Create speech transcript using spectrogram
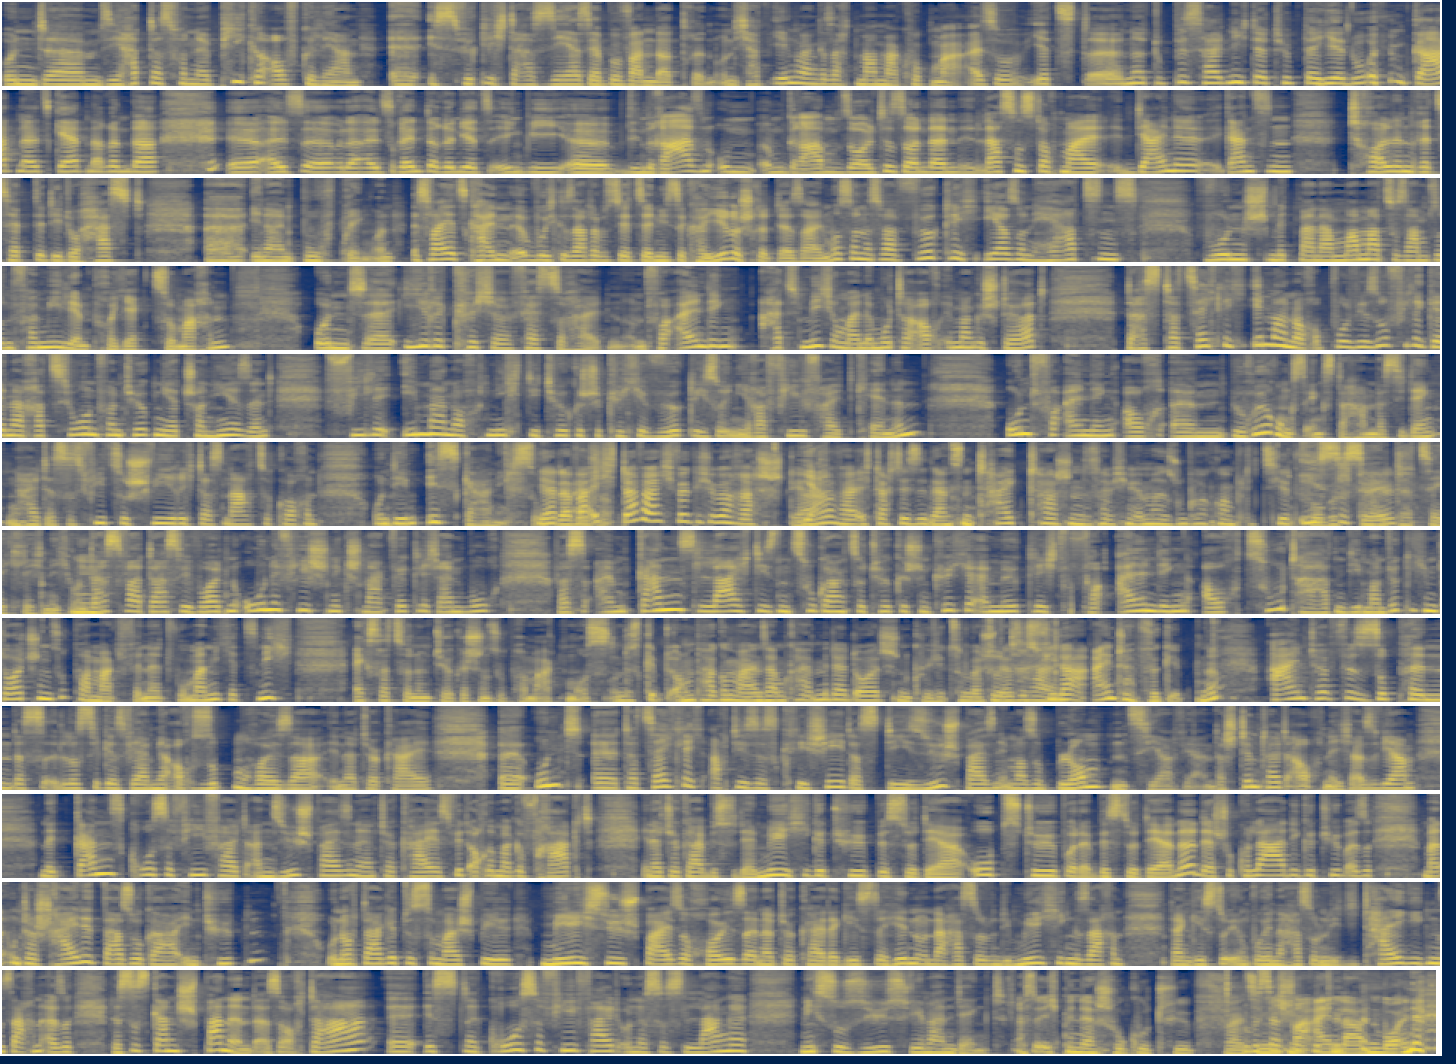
und ähm, sie hat das von der Pike aufgelernt, äh, ist wirklich da sehr, sehr bewandert drin und ich habe irgendwann gesagt, Mama, guck mal, mal, also jetzt, äh, ne, du bist halt nicht der Typ, der hier nur im Garten als Gärtnerin da äh, als äh, oder als Rentnerin jetzt irgendwie äh, den Rasen um, umgraben sollte, sondern lass uns doch mal deine ganzen tollen Rezepte, die du hast, äh, in ein Buch bringen. Und es war jetzt kein, wo ich gesagt habe, es ist jetzt der nächste Karriereschritt, der sein muss, sondern es war wirklich eher so ein Herzenswunsch mit meiner Mama zusammen so ein Familienprojekt zu machen. Und äh, ihre Küche festzuhalten. Und vor allen Dingen hat mich und meine Mutter auch immer gestört, dass tatsächlich immer noch, obwohl wir so viele Generationen von Türken jetzt schon hier sind, viele immer noch nicht die türkische Küche wirklich so in ihrer Vielfalt kennen und vor allen Dingen auch ähm, Berührungsängste haben, dass sie denken halt, es ist viel zu schwierig, das nachzukochen und dem ist gar nicht so. Ja, da war also, ich, da war ich wirklich überrascht, ja, Ja. weil ich dachte, diese ganzen Teigtaschen, das habe ich mir immer super kompliziert ist es halt vorgestellt. tatsächlich nicht. Und Nee. das war das. Wir wollten ohne viel Schnickschnack wirklich ein Buch, was einem ganz leicht diesen Zugang zur türkischen Küche ermöglicht. Vor allen Dingen auch Zutaten, die man wirklich im deutschen Supermarkt findet, wo man nicht jetzt nicht extra zu einem türkischen Supermarkt muss. Und es gibt auch ein paar Gemeinsamkeiten mit der deutschen Küche, zum Beispiel, dass es Total. viele Eintöpfe gibt, ne? Eintöpfe, Suppen. Das Lustige ist, wir haben ja auch Suppenhäuser in der Türkei. Äh, Und äh, tatsächlich auch dieses Klischee, dass die Süßspeisen immer so Blombenzieher wären. Das stimmt halt auch nicht. Also wir haben eine ganz große Vielfalt an Süßspeisen in der Türkei. Es wird auch immer gefragt, in der Türkei bist du der milchige Typ, bist du der Obsttyp oder bist du der, ne, der schokoladige Typ. Also man unterscheidet da sogar in Typen. Und auch da gibt es zum Beispiel Milchsüßspeisehäuser in der Türkei. Da gehst du hin und da hast du die milchigen Sachen. Dann gehst du irgendwo hin, da hast du die teigigen Sachen. Also das ist ganz spannend. Also auch da äh, ist eine große Vielfalt und es ist lange nicht so süß, wie man denkt. Also ich bin der Schokotyp, falls Sie mich mal einladen wollen.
